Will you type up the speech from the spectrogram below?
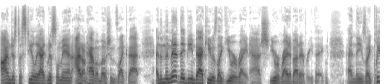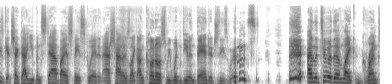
I'm just a steely-eyed missile man. I don't have emotions like that." And then the minute they beam back, he was like, "You were right, Ash. You were right about everything." And then he's like, "Please get checked out. You've been stabbed by a space squid." And Ash Tyler's like, "On Qo'noS, we wouldn't even bandage these wounds." and the two of them like grunt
